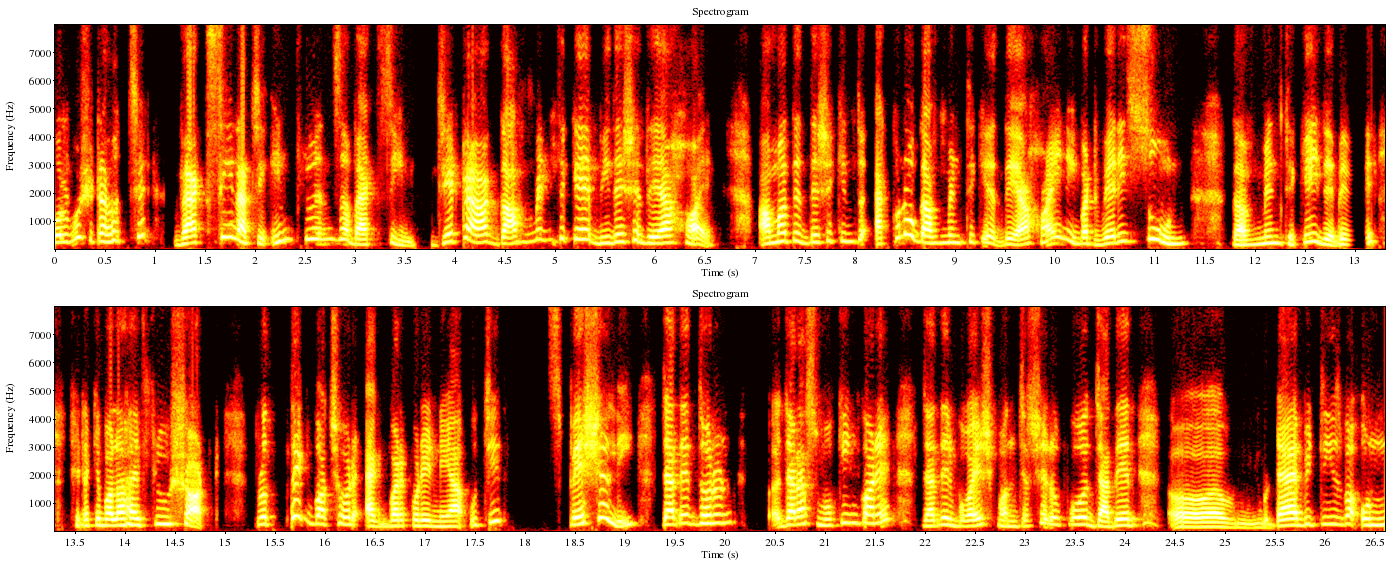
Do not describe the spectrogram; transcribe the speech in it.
বলব সেটা হচ্ছে ভ্যাকসিন আছে ইনফ্লুয়েঞ্জা ভ্যাকসিন যেটা গভর্নমেন্ট থেকে বিদেশে দেয়া হয়। আমাদের দেশে কিন্তু এখনও গভর্নমেন্ট থেকে দেয়া হয়নি বাট ভেরি সুন গভর্নমেন্ট থেকেই দেবে। সেটাকে বলা হয় ফ্লু শট প্রত্যেক বছর একবার করে নেওয়া উচিত স্পেশালি যাদের ধরুন যারা স্মোকিং করে, যাদের বয়স পঞ্চাশের উপর, যাদের ডায়াবেটিস বা অন্য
